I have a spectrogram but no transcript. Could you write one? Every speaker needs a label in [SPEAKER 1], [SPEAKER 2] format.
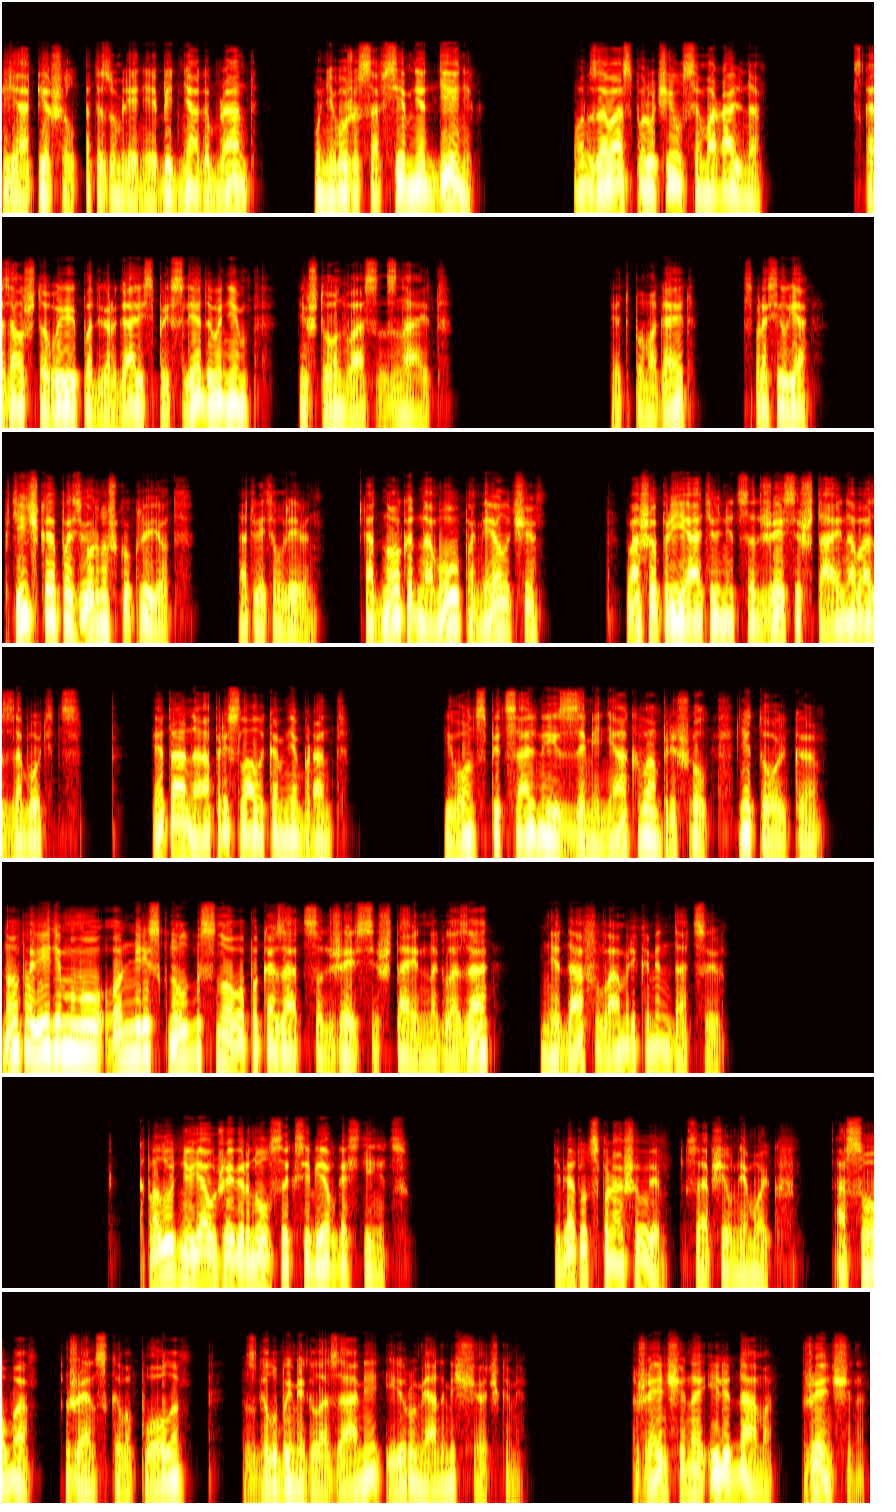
[SPEAKER 1] Я опешил от изумления. Бедняга Бранд, у него же совсем нет денег. Он за вас поручился морально. Сказал, что вы подвергались преследованиям и что он вас знает. — Это помогает? — спросил я. — Птичка по зернышку клюет, — ответил Левин. — Одно к одному, по мелочи. Ваша приятельница Джесси Штайн о вас заботится. Это она прислала ко мне Брандт. И он специально из-за меня к вам пришел? Не только. Но, по-видимому, он не рискнул бы снова показаться Джесси Штайн на глаза, не дав вам рекомендацию. К полудню я уже вернулся к себе в гостиницу. — Тебя тут спрашивали, — сообщил мне Мойков. — Особо женского пола, с голубыми глазами и румяными щечками. — Женщина или дама? — Женщина.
